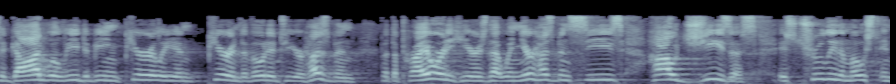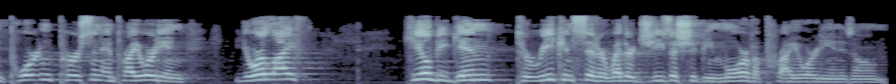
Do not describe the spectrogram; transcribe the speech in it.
to God will lead to being purely and pure and devoted to your husband. But the priority here is that when your husband sees how Jesus is truly the most important person and priority in your life, he'll begin to reconsider whether Jesus should be more of a priority in his own.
